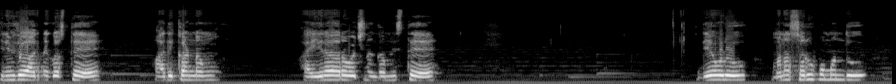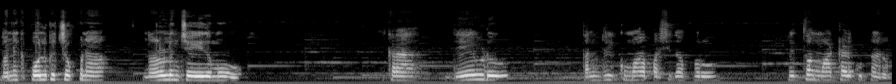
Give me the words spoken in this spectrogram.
ఎనిమిదవ ఆజ్ఞకు వస్తే ఆదికాండం ఐరారో ఆ వచ్చిన గమనిస్తే దేవుడు మన స్వరూపమందు మనకి పోలిక చొప్పున నరులను చేయదము. ఇక్కడ దేవుడు తండ్రి కుమార పరిశుద్ధప్పుడు త్రిత్వం మాట్లాడుకుంటున్నారు.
